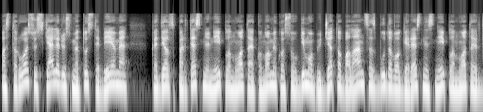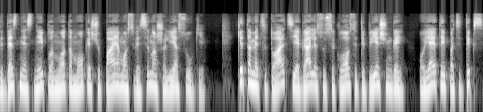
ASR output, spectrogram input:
Pastaruosius keliarius metus stebėjome, kad dėl spartesnio nei planuota ekonomikos augimo biudžeto balansas būdavo geresnis nei planuota ir didesnės nei planuota mokesčių pajamos vėsino šalies ūkį. Kitamet situacija gali susiklostyti priešingai, o jei taip atsitiks,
